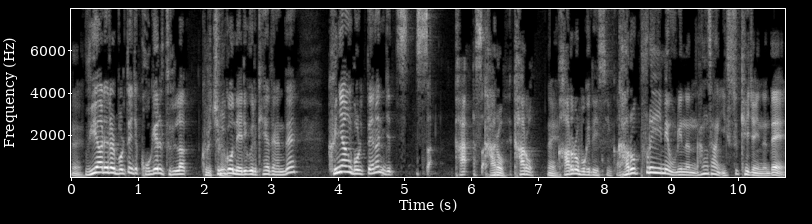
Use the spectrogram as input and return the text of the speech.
네. 위아래를 볼 때 이제 고개를 들라 그렇죠. 들고 내리고 이렇게 해야 되는데 그냥 볼 때는 이제 싸, 가, 싸, 가로 가로 네. 가로로 보게 돼 있으니까. 가로 프레임에 우리는 항상 익숙해져 있는데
